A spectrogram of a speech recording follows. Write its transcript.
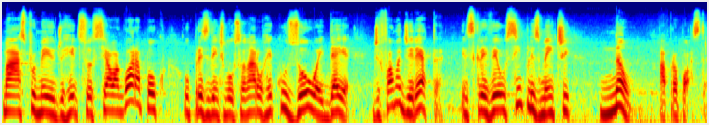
Mas, por meio de rede social, agora há pouco, o presidente Bolsonaro recusou a ideia de forma direta. Ele escreveu simplesmente não à proposta.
